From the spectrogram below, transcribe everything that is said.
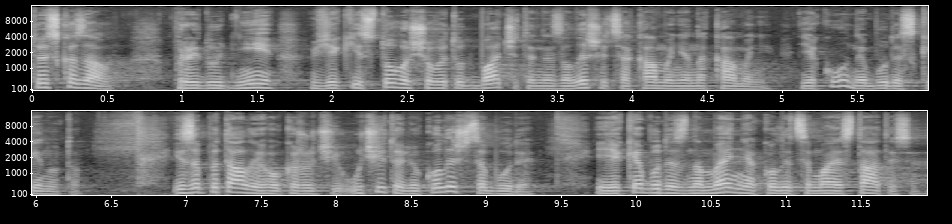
той сказав: прийдуть дні, в які з того, що ви тут бачите, не залишиться каменя на камені, якого не буде скинуто. І запитали його, кажучи, учителю, коли ж це буде? І яке буде знамення, коли це має статися?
